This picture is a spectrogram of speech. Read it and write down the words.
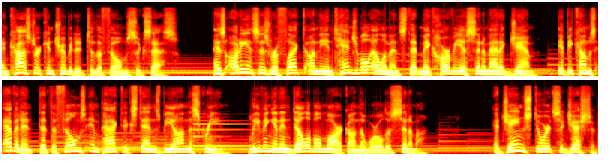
and Koster contributed to the film's success. As audiences reflect on the intangible elements that make Harvey a cinematic gem, it becomes evident that the film's impact extends beyond the screen, leaving an indelible mark on the world of cinema. At James Stewart's suggestion,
